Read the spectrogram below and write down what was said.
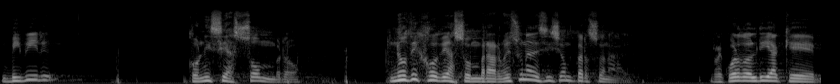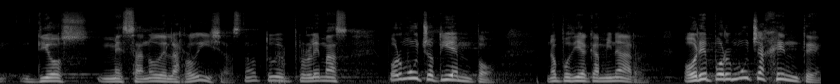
vivir con ese asombro. No dejo de asombrarme, es una decisión personal. Recuerdo el día que Dios me sanó de las rodillas, ¿no? tuve problemas por mucho tiempo, no podía caminar. Oré por mucha gente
